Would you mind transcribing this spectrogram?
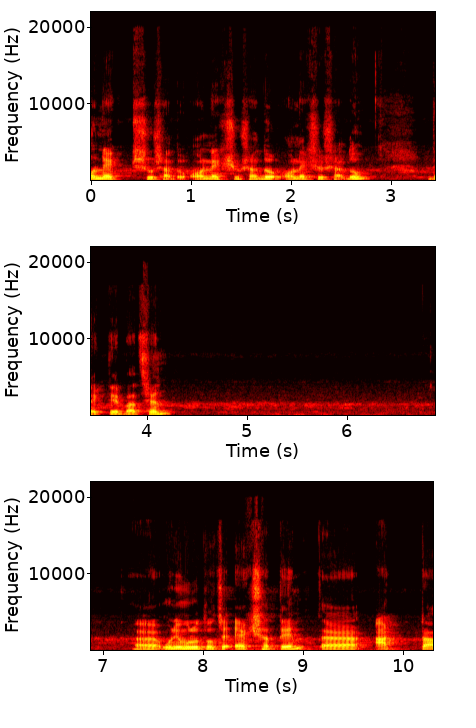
অনেক সুস্বাদু অনেক সুস্বাদু অনেক সুস্বাদু। দেখতে পাচ্ছেন। উনি মূলত হচ্ছে একসাথে আটটা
